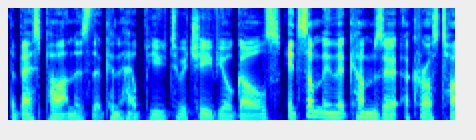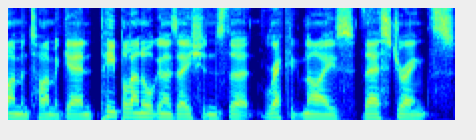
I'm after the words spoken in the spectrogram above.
the best partners that can help you to achieve your goals. It's something that comes a- across time and time again. People and organizations that recognize their strengths,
